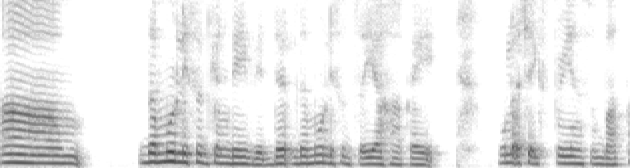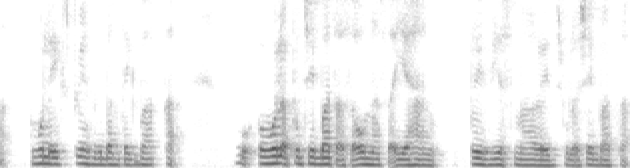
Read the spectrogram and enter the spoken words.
Um the more lisod kang David the, the more lisod sa iya ha kay wala siya experience ng bata. Wala experience gabantay bata. Wa- wala po siya bata sa una sa iyahang previous marriage wala siya bata.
